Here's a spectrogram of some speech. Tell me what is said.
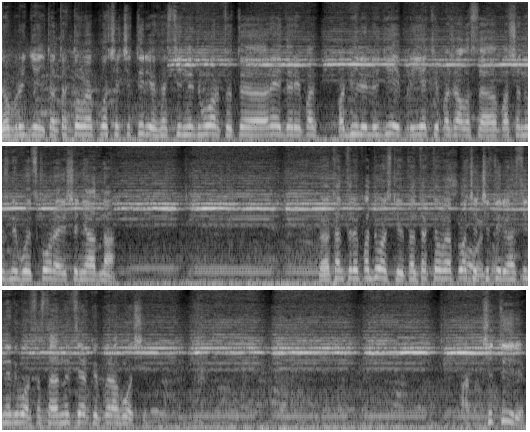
Добрый день, контрактовая площадь 4, гостиный двор. Тут э, рейдеры по- побили людей. Приедьте, пожалуйста, ваша нужны будет скорая, еще не одна. Э, Контр- Подольский, контрактовая площадь 4, гостиный двор, со стороны церкви Пирогощи. 4,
